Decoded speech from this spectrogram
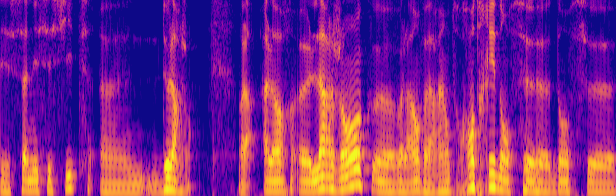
et ça nécessite euh, de l'argent. Voilà. Alors, euh, l'argent, voilà, on va rentrer dans ce, dans ce,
